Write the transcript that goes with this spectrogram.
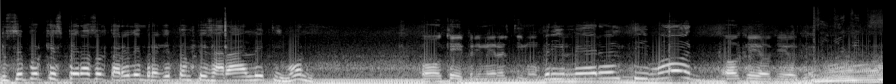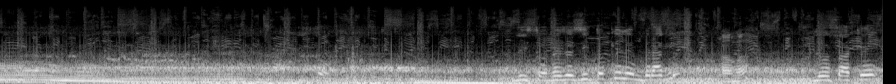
¿Usted por qué espera soltar el embrague para empezar a darle timón? Ok, primero el timón. Primero el timón. Ok, ok, ok. Listo, necesito que el embrague Ajá. lo saque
